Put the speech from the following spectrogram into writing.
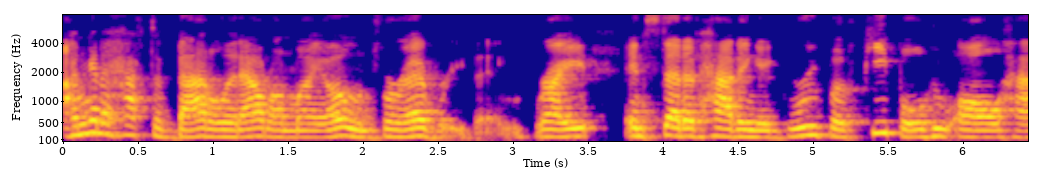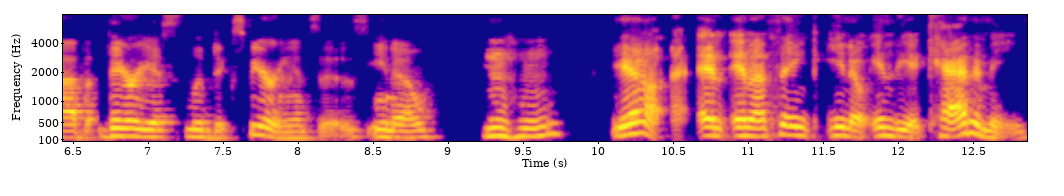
I'm going to have to battle it out on my own for everything, right? Instead of having a group of people who all have various lived experiences, you know? Mm-hmm. Yeah. And, and I think, you know, in the academy,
